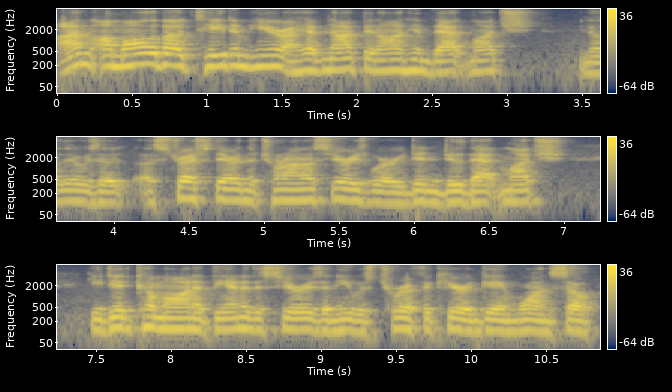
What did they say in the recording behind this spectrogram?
I'm I'm all about Tatum here. I have not been on him that much. You know, there was a, a stretch there in the Toronto series where he didn't do that much. He did come on at the end of the series and he was terrific here in game one. So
